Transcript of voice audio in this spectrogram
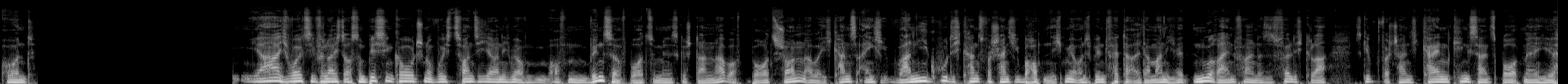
Und ja, ich wollte sie vielleicht auch so ein bisschen coachen, obwohl ich 20 Jahre nicht mehr auf, auf dem Windsurfboard zumindest gestanden habe. Auf Boards schon, aber ich kann es eigentlich, war nie gut. Ich kann es wahrscheinlich überhaupt nicht mehr. Und ich bin ein fetter alter Mann. Ich werde nur reinfallen, das ist völlig klar. Es gibt wahrscheinlich kein King-Size-Board mehr hier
